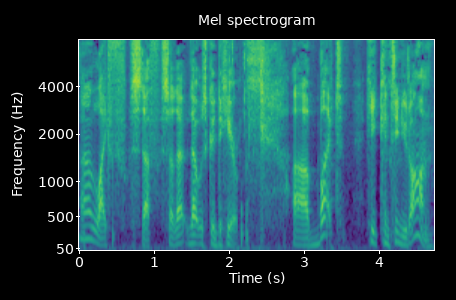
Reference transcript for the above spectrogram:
uh, life stuff. So that, that was good to hear. Uh, but he continued on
